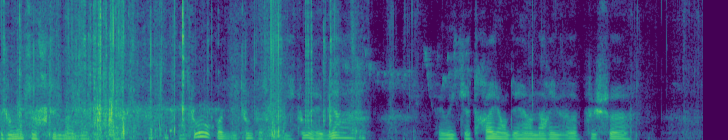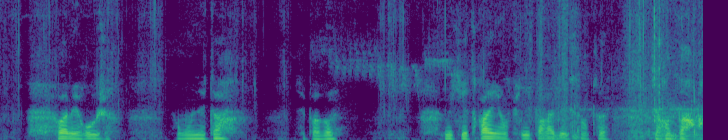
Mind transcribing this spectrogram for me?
Et tout le monde se foutait de ma gueule. Du tout ou pas du tout Parce que du tout elle est bien. Et oui, qui trail, on, on arrive plus. Ouais, mais rouge. Dans mon état, c'est pas bon. Mickey trail, on finit par la descente euh, 40 bars là.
